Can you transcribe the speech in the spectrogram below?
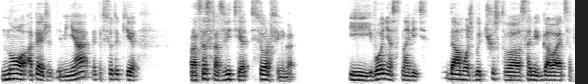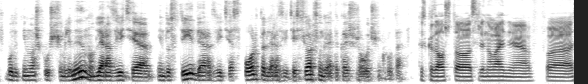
Но, опять же, для меня это все-таки процесс развития серфинга. И его не остановить да, может быть, чувства самих гавайцев будут немножко ущемлены, но для развития индустрии, для развития спорта, для развития серфинга это, конечно же, очень круто. Ты сказал, что соревнования в,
